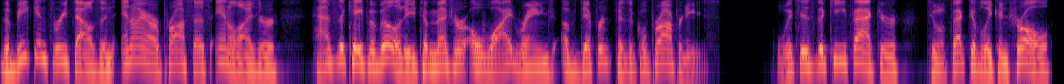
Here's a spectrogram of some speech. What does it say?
The Beacon 3000 NIR process analyzer has the capability to measure a wide range of different physical properties, which is the key factor to effectively control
